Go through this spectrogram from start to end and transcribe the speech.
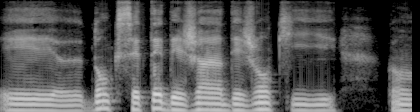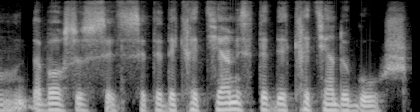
Et euh, donc, c'était déjà des gens qui, d'abord, c'était des chrétiens, mais c'était des chrétiens de gauche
